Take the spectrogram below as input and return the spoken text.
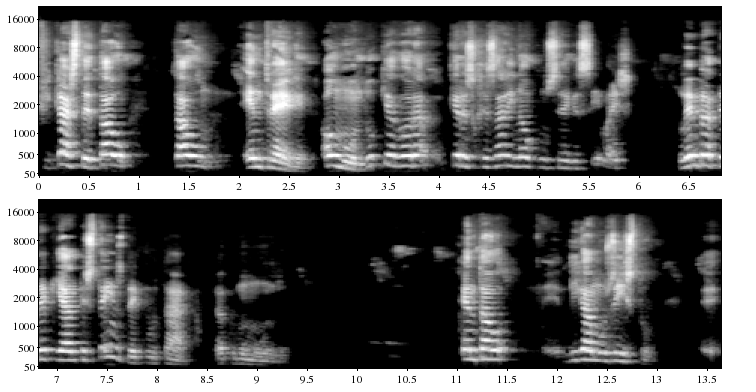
ficaste tal, tal entregue ao mundo que agora queres rezar e não consegues. Sim, mas lembra-te que antes tens de cortar como mundo. Então, digamos isto, eh,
